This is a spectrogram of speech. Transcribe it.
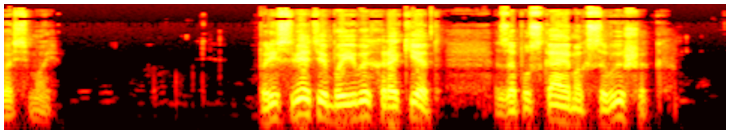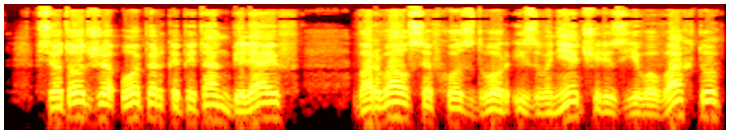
восьмой. При свете боевых ракет, запускаемых с вышек, все тот же опер-капитан Беляев ворвался в хоздвор извне через его вахту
